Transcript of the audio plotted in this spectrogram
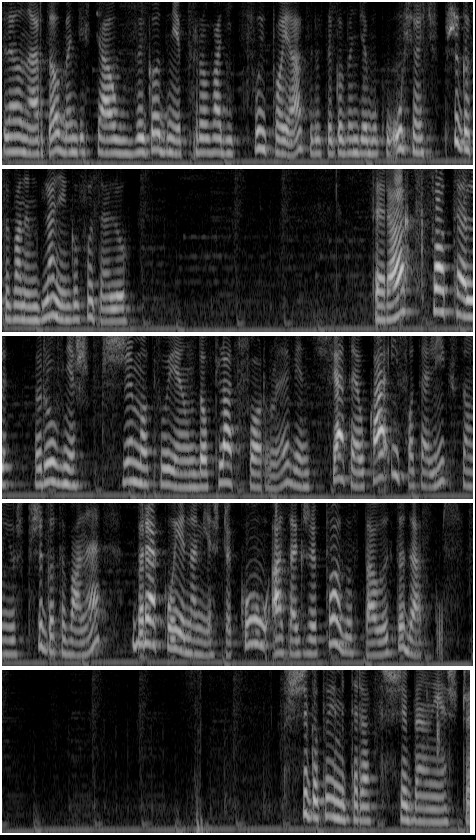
Leonardo będzie chciał wygodnie prowadzić swój pojazd, dlatego będzie mógł usiąść w przygotowanym dla niego fotelu. Teraz fotel również przymocuję do platformy, więc światełka i fotelik są już przygotowane. Brakuje nam jeszcze kół, a także pozostałych dodatków. Przygotujemy teraz szybę jeszcze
